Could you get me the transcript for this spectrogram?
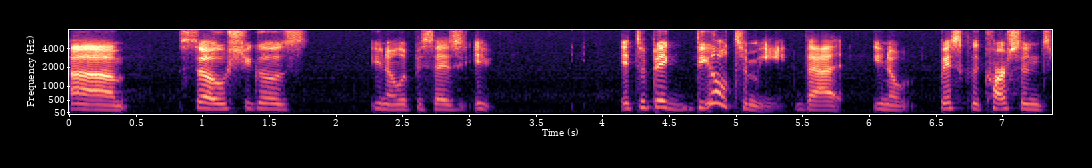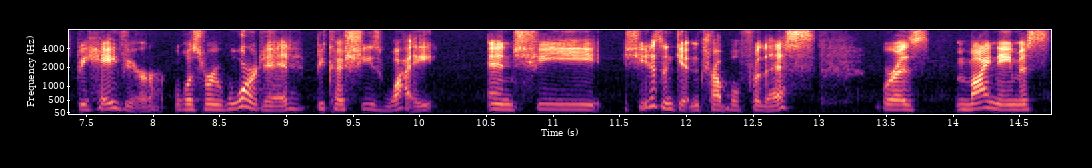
Right. Um, so she goes, you know, Lupe says, it, it's a big deal to me that, you know, basically Carson's behavior was rewarded because she's white and she she doesn't get in trouble for this whereas my name is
